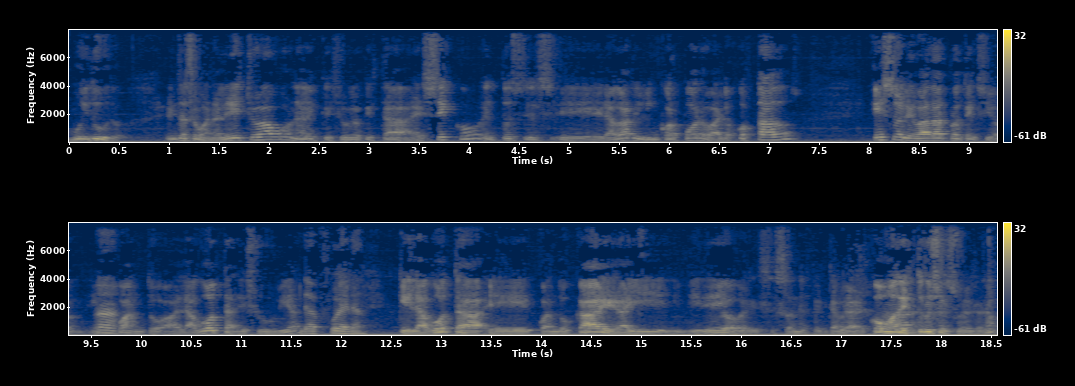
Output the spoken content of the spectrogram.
muy duro. Entonces, bueno, le echo agua, una vez que yo veo que está eh, seco, entonces eh, le agarro y lo incorporo a los costados. Eso le va a dar protección en Ah. cuanto a la gota de lluvia, De afuera. que la gota eh, cuando cae, hay videos, son espectaculares, cómo Ah. destruye el suelo, ¿no?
